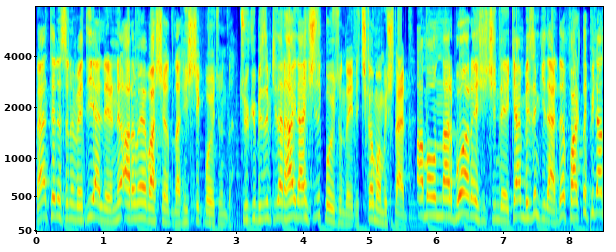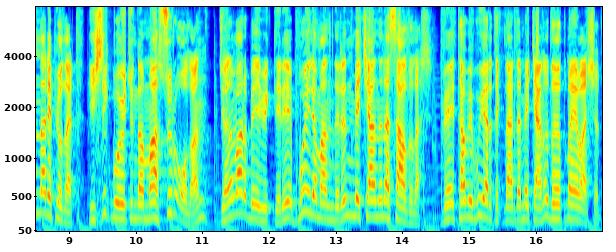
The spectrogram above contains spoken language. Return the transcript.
Ben Tennyson'ı ve diğerlerini aramaya başladılar hiçlik boyutunda. Çünkü bizimkiler hala hiçlik boyutundaydı çıkamamışlardı. Ama onlar bu arayış içindeyken bizimkiler de farklı planlar yapıyorlardı. Hiçlik boyutunda mahsur olan canavar beylikleri bu elemanların mekanına saldılar. Ve tabi bu yaratıklar da mekanı dağıtmaya başladı.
